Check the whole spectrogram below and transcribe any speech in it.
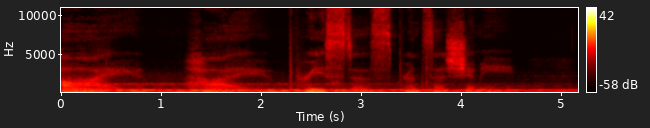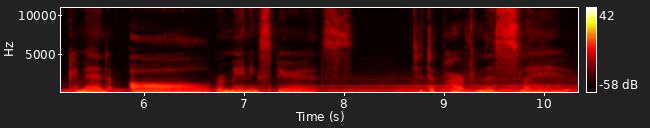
I, High Priestess Princess Shimmy, command all remaining spirits to depart from this slave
